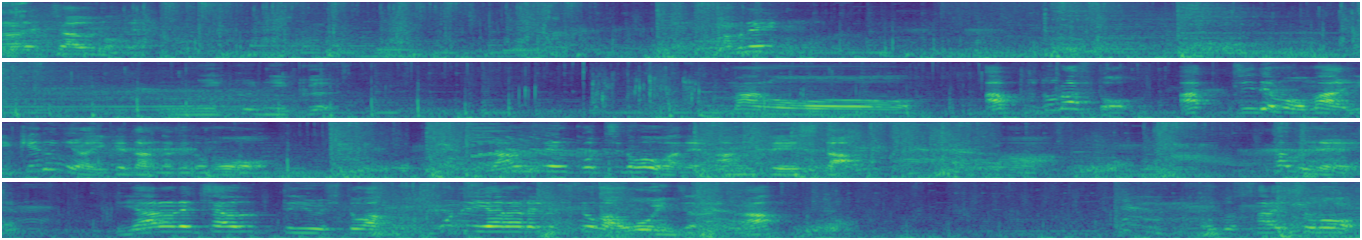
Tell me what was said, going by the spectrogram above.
られちゃうので。危ね肉肉。まああのー、アップドラフト？あっちでもまあいけるにはいけたんだけども断然こっちの方がね安定した、うん、多分ねやられちゃうっていう人はここでやられる人が多いんじゃないかな。と最初の、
